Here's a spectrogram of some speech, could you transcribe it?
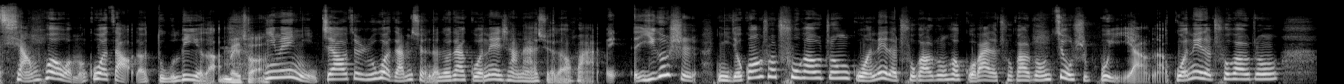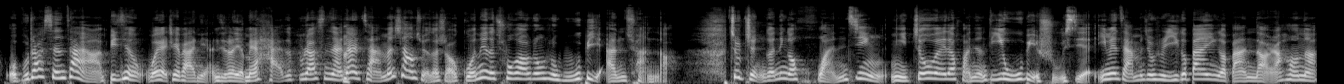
强迫我们过早的独立了。没错，因为你知道，就如果咱们选择留在国内上大学的话，一个是你就光说初高中，国内的初高中和国外的初高中就是不一样的。国内的初高中。我不知道现在啊，毕竟我也这把年纪了，也没孩子，不知道现在。但是咱们上学的时候，国内的初高中是无比安全的，就整个那个环境，你周围的环境，第一无比熟悉，因为咱们就是一个班一个班的，然后呢，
